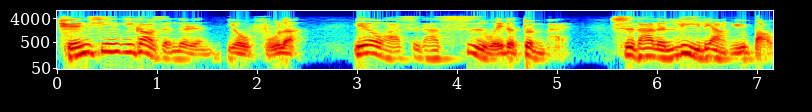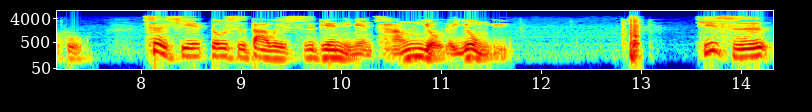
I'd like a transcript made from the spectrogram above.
全心依靠神的人有福了，耶和华是他四围的盾牌，是他的力量与保护。这些都是大卫诗篇里面常有的用语。其实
